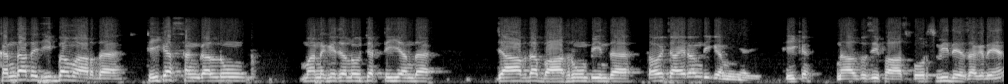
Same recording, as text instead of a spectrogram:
ਕੰਧਾਂ ਤੇ ਜੀਭਾਂ ਮਾਰਦਾ ਹੈ, ਠੀਕ ਹੈ ਸੰਗਲ ਨੂੰ ਮੰਨ ਕੇ ਚੱਲੋ ਚੱਟੀ ਜਾਂਦਾ ਜਾਂ ਆਪਦਾ ਬਾਥਰੂਮ ਪੀਂਦਾ ਤਾਂ ਉਹ ਚਾਇਰਨ ਦੀ ਕਮੀ ਹੈ ਜੀ ਠੀਕ ਹੈ। ਨਾਲ ਤੁਸੀਂ ਫਾਸਫੋਰਸ ਵੀ ਦੇ ਸਕਦੇ ਆ।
